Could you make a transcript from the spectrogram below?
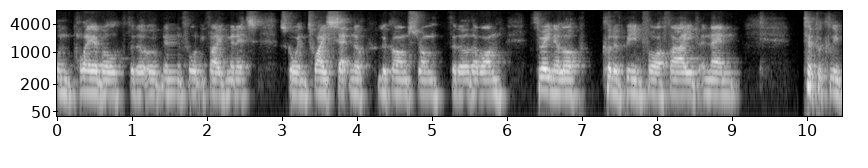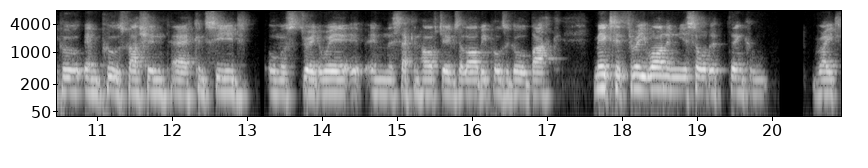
unplayable for the opening 45 minutes, scoring twice, setting up Luke Armstrong for the other one. 3 0 up, could have been 4 or 5, and then typically pool, in Pools fashion, uh, concede almost straight away in the second half. James Alabi pulls a goal back, makes it 3 1, and you sort of think, right,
